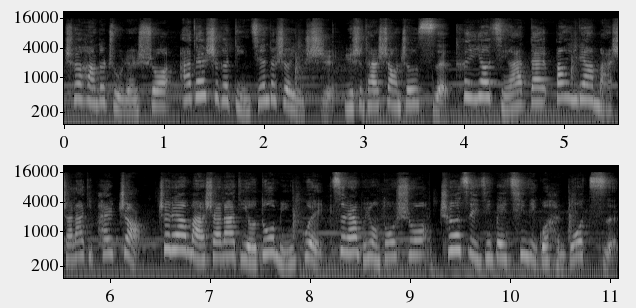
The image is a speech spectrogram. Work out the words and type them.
车行的主人说，阿呆是个顶尖的摄影师，于是他上周四特意邀请阿呆帮一辆玛莎拉蒂拍照。这辆玛莎拉蒂有多名贵，自然不用多说，车子已经被清理过很多次。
